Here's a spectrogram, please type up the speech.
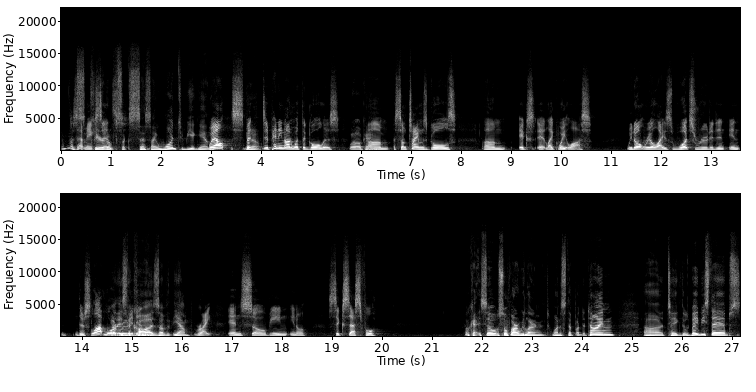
I'm not Does that make scared of sense? success. I want to be again. Well, s- but know. depending on what the goal is, well, okay. um, sometimes goals, um, ex- it, like weight loss, we don't realize what's rooted in. in there's a lot more what is the cause of yeah? right, and so being you know successful. Okay, so so far we learned one step at a time. Uh, take those baby steps.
